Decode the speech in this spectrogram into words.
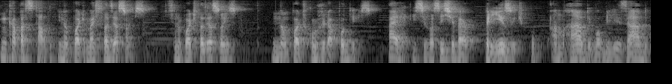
incapacitado e não pode mais fazer ações. Se não pode fazer ações, não pode conjurar poderes. Ah é, e se você estiver preso, tipo, amarrado, imobilizado,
